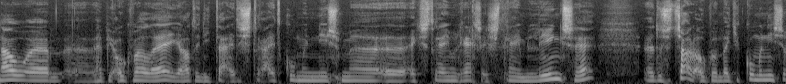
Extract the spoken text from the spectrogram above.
nou ehm, eh, heb je ook wel, hè, je had in die tijd de strijd communisme, eh, extreem rechts, extreem links. Hè? Eh, dus het zouden ook wel een beetje communistische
